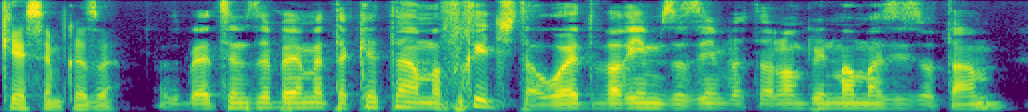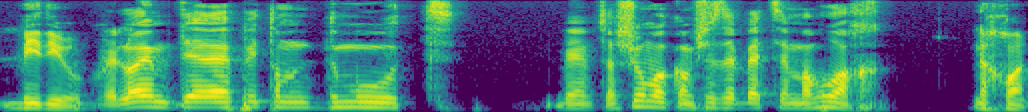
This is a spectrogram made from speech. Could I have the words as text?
קסם כזה אז בעצם זה באמת הקטע המפחיד שאתה רואה דברים זזים ואתה לא מבין מה מזיז אותם. בדיוק ולא אם תראה פתאום דמות באמצע שום מקום שזה בעצם הרוח. נכון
